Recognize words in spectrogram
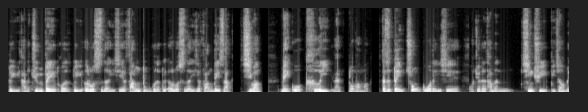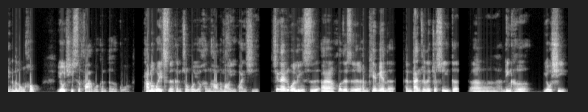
对于他的军备或者对于俄罗斯的一些防堵或者对俄罗斯的一些防备上，希望美国可以来多帮忙。但是对中国的一些，我觉得他们兴趣比较没那么浓厚，尤其是法国跟德国，他们维持的跟中国有很好的贸易关系。现在如果临时呃或者是很片面的、很单纯的，就是一个。呃，零和游戏，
